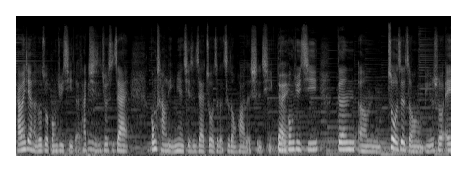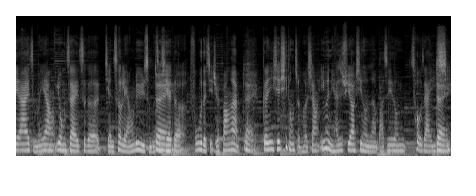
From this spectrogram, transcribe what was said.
台湾现在很多做工具机的，它其实就是在工厂里面，其实在做这个自动化的事情。对，工具机跟嗯做这种，比如说 AI 怎么样用在这个检测良率什么这些的服务的解决方案。对，跟一些系统整合商，因为你还是需要系统人把这些东西凑在一起。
